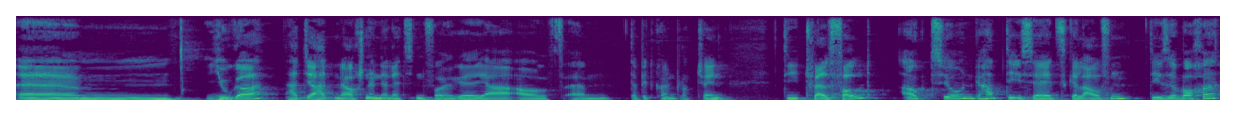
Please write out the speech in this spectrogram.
ähm, Yuga hat ja, hatten wir auch schon in der letzten Folge, ja auf ähm, der Bitcoin-Blockchain die 12-Fold-Auktion gehabt. Die ist ja jetzt gelaufen diese Woche.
